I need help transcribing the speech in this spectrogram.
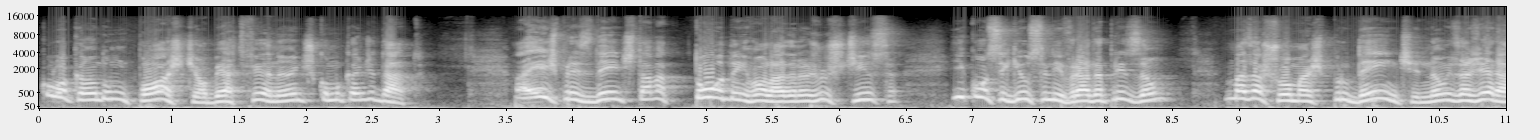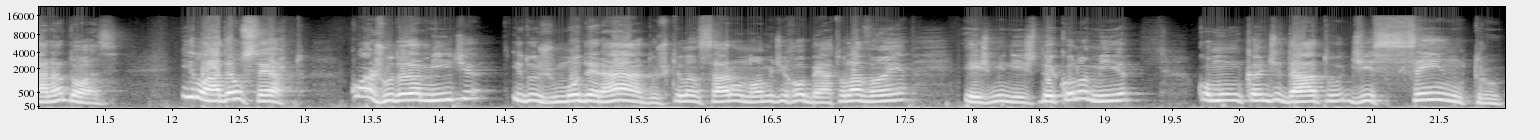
colocando um poste Alberto Fernandes como candidato. A ex-presidente estava toda enrolada na justiça e conseguiu se livrar da prisão, mas achou mais prudente não exagerar na dose. E lá deu certo, com a ajuda da mídia e dos moderados que lançaram o nome de Roberto Lavanha, ex-ministro da Economia, como um candidato de centro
